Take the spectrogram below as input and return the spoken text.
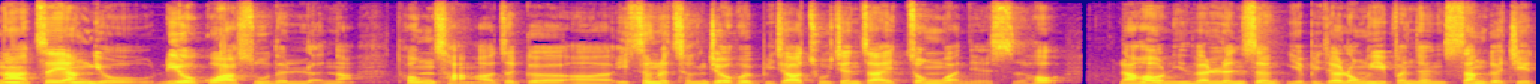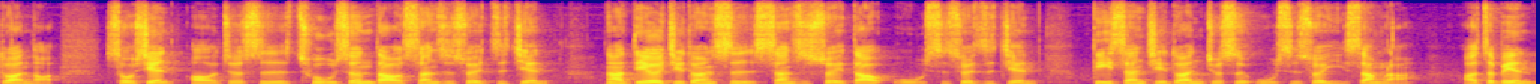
那这样有六卦数的人呐，通常啊，这个呃一生的成就会比较出现在中晚年的时候。然后你的人生也比较容易分成三个阶段哦。首先哦，就是出生到三十岁之间；那第二阶段是三十岁到五十岁之间；第三阶段就是五十岁以上啦。啊，这边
